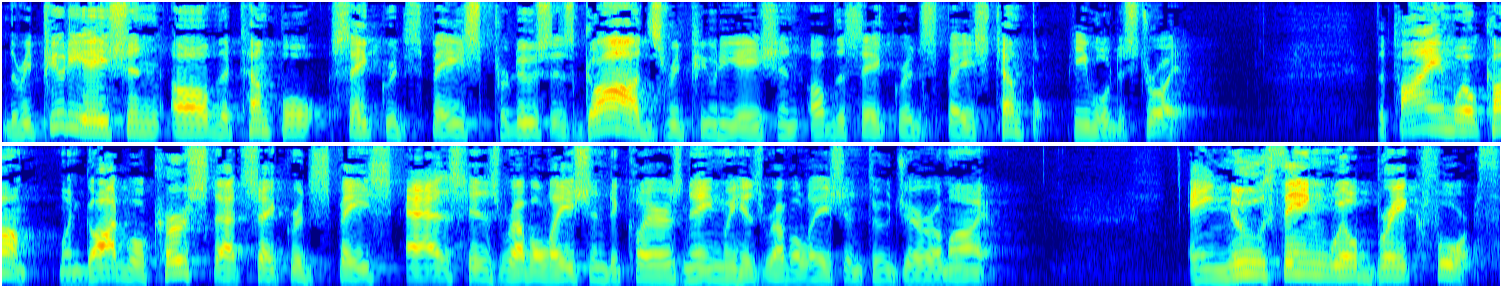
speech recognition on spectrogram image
The repudiation of the temple sacred space produces God's repudiation of the sacred space temple. He will destroy it. The time will come when God will curse that sacred space as his revelation declares, namely his revelation through Jeremiah a new thing will break forth.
